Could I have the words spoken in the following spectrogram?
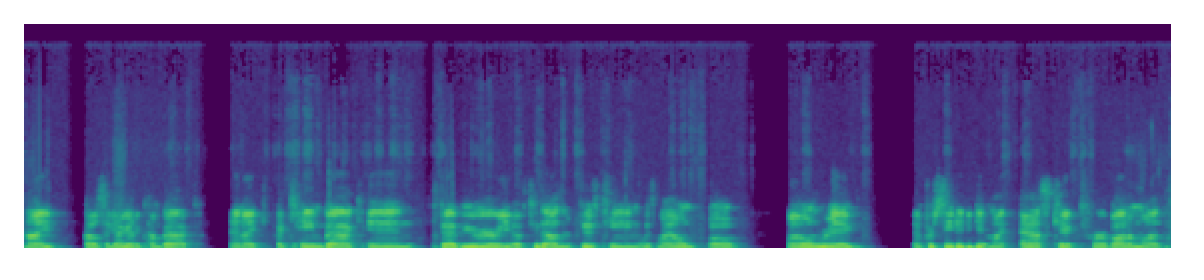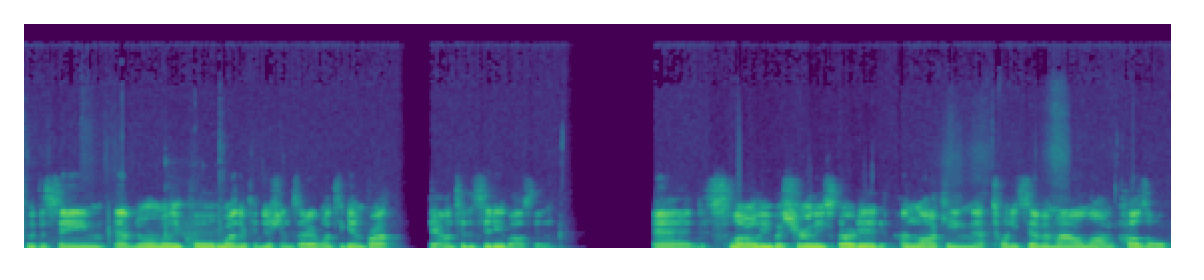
And I, I was like, I got to come back. And I, I came back in February of 2015 with my own boat, my own rig, and proceeded to get my ass kicked for about a month with the same abnormally cold weather conditions that I once again brought down to the city of Austin. And slowly but surely started unlocking that 27 mile long puzzle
